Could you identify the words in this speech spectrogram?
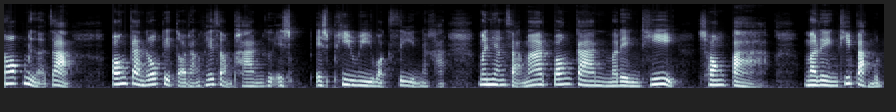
นอกเหนือจาก ป้องกันโรคติดต่อทางเพศสัมพันธ์คือ HPV วัคซีนนะคะ มันยังสามารถป้องกันมะเร็งที่ช่องปาก มะเร็งที่ปากมด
